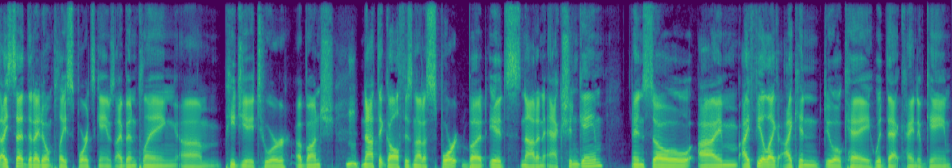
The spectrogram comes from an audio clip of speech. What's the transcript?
I said that I don't play sports games. I've been playing um, PGA Tour a bunch. Mm. Not that golf is not a sport, but it's not an action game, and so I'm I feel like I can do okay with that kind of game.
